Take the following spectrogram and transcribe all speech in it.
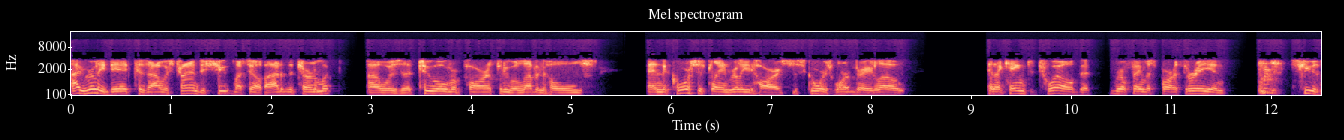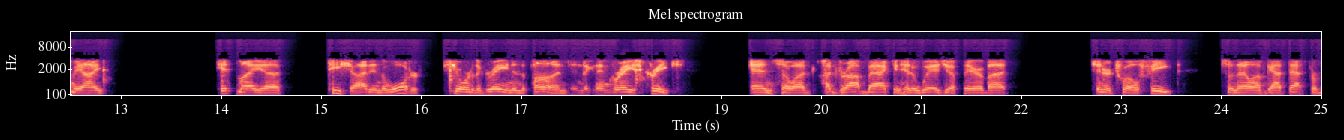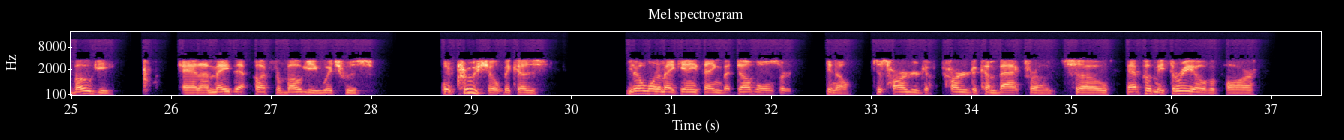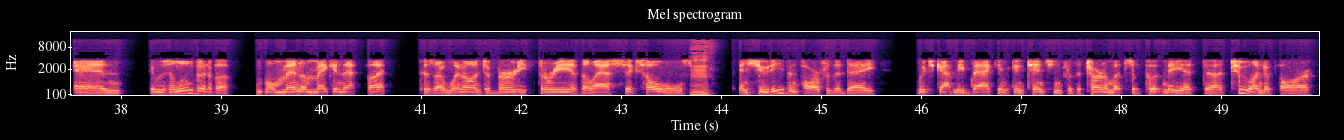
I really did because I was trying to shoot myself out of the tournament. I was a two over par through 11 holes, and the course was playing really hard, so scores weren't very low. And I came to 12, that real famous par three, and excuse me, I hit my uh, tee shot in the water, short of the green in the pond in, in Rae's Creek. And so I, I dropped back and hit a wedge up there about 10 or 12 feet. So now I've got that for bogey. And I made that putt for bogey, which was crucial because you don't want to make anything but doubles or you know just harder to harder to come back from. So that put me three over par, and it was a little bit of a momentum making that putt because I went on to birdie three of the last six holes mm. and shoot even par for the day, which got me back in contention for the tournament. So put me at uh, two under par.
